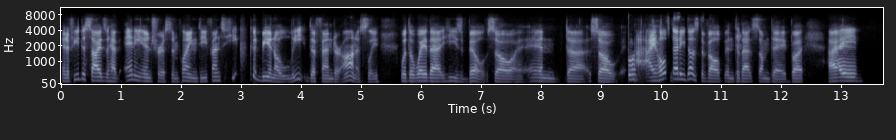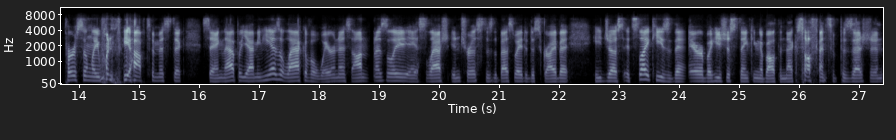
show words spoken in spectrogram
and if he decides to have any interest in playing defense, he could be an elite defender, honestly, with the way that he's built. So, and uh, so I hope that he does develop into that someday. But I personally wouldn't be optimistic saying that. But yeah, I mean, he has a lack of awareness, honestly, slash interest is the best way to describe it. He just, it's like he's there, but he's just thinking about the next offensive possession,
